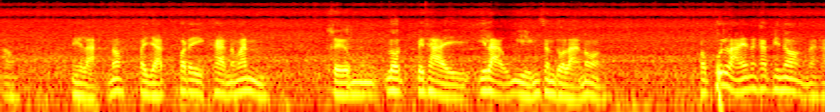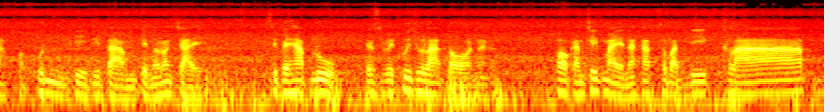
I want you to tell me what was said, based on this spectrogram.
เอานี่แหละเนาะประหยัดเพราะได้ค่าน้ำมันเติมรถไปถ่ายอีหลาอุ้งอิงสันตัวหลาเนาะขอบคุณหลายนะครับ พี่น้องนะครับ ขอบคุณที่ติดตามเป็นกำลังใจ สิไปฮับลูกเดี๋ยวสิไปคุยธุระต่อนะครับพอกันคลิปใหม่นะครับ สวัสดีครับ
